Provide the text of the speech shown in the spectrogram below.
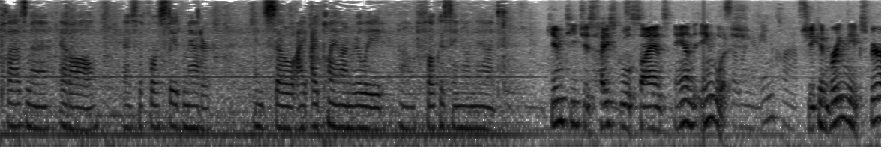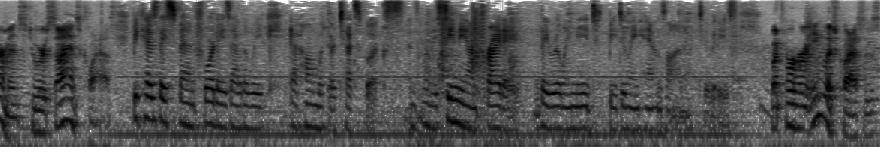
plasma at all as the fourth state of matter. And so I, I plan on really uh, focusing on that. Kim teaches high school science and English. So when you're in class, She can bring the experiments to her science class. because they spend four days out of the week at home with their textbooks, and when they see me on Friday, they really need to be doing hands-on activities. But for her English classes,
